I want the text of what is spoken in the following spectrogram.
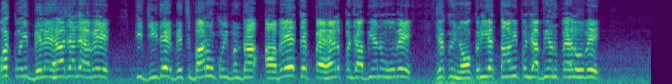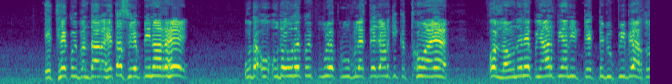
ਓਏ ਕੋਈ ਬਿਲ ਇਹੋ ਜਿਹਾ ਲਿਆਵੇ ਕਿ ਜਿਹਦੇ ਵਿੱਚ ਬਾਹਰੋਂ ਕੋਈ ਬੰਦਾ ਆਵੇ ਤੇ ਪਹਿਲ ਪੰਜਾਬੀਆਂ ਨੂੰ ਹੋਵੇ। ਜੇ ਕੋਈ ਨੌਕਰੀ ਹੈ, ਤਾਂ ਵੀ ਪੰਜਾਬੀਆਂ ਨੂੰ ਪਹਿਲ ਹੋਵੇ। ਇੱਥੇ ਕੋਈ ਬੰਦਾ ਰਹੇ ਤਾਂ ਸੇਫਟੀ ਨਾਲ ਰਹੇ। ਉਹਦਾ ਉਹ- ਉਹਦੇ ਕੋਈ ਪੂਰੇ ਪ੍ਰੂਫ ਲੈਤੇ ਜਾਣ ਕਿ ਕਿੱਥੋਂ ਆਇਆ। ਉਹ ਲਾਉਂਦੇ ਨੇ 50 ਰੁਪਈਆਂ ਦੀ ਟਿਕਟ ਯੂਪੀ ਬਿਹਾਰ ਤੋਂ।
